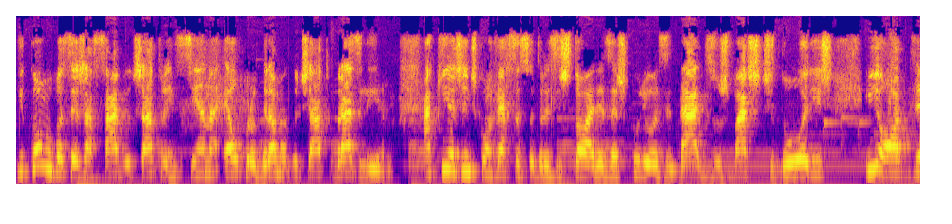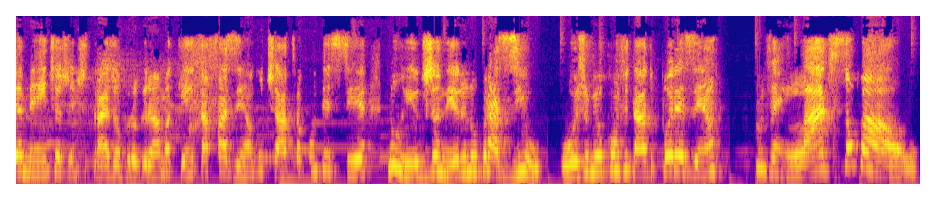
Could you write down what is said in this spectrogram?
E como você já sabe, o Teatro em Cena é o programa do teatro brasileiro. Aqui a gente conversa sobre as histórias, as curiosidades, os bastidores e, obviamente, a gente traz ao programa quem está fazendo o teatro acontecer no Rio de Janeiro e no Brasil. Hoje, o meu convidado, por exemplo, vem lá de São Paulo.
